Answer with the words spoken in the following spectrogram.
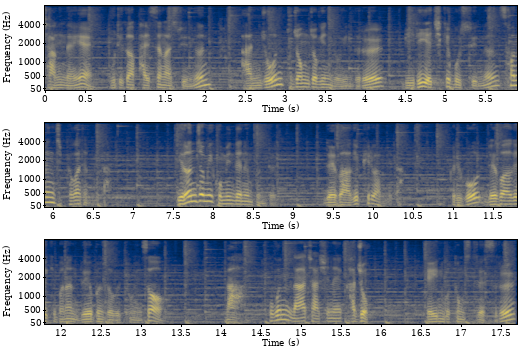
장래에 우리가 발생할 수 있는 안 좋은 부정적인 요인들을 미리 예측해 볼 수 있는 선행 지표가 됩니다. 이런 점이 고민되는 분들, 뇌과학이 필요합니다. 그리고 뇌과학에 기반한 뇌 분석을 통해서 나 혹은 나 자신의 가족, 개인 고통 스트레스를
